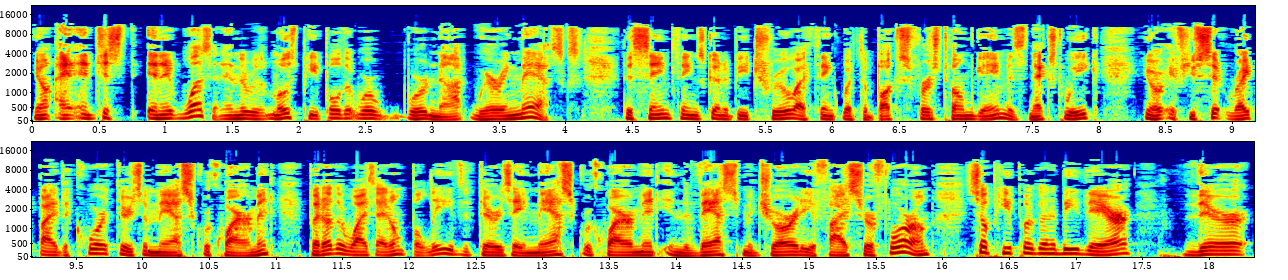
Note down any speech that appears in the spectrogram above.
you know, and, and, just and it wasn't, and there was most people that were were not wearing masks. The same thing's going to be true, I think, with the Bucks' first home game is next week. You know, if you sit right by the court, there's a mask requirement, but otherwise, I don't believe that there is a mask requirement in the vast majority of Fiserv Forum. So people are going to be there. There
